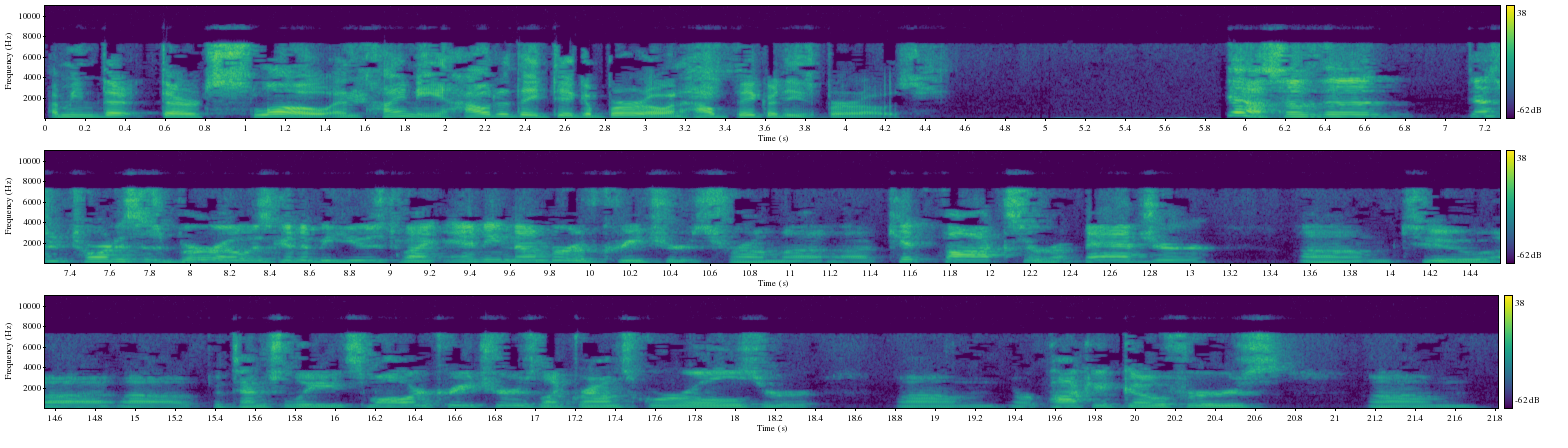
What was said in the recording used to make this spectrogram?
I mean, they're, they're slow and tiny. How do they dig a burrow and how big are these burrows? Yeah, so the desert tortoise's burrow is going to be used by any number of creatures from a, a kit fox or a badger um, to uh, uh, potentially smaller creatures like ground squirrels or um, or pocket gophers. Um,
